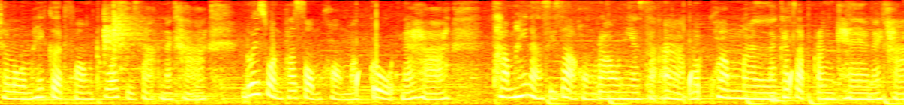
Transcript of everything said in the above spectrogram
ชโลมให้เกิดฟองทั่วศีรษะนะคะ ด้วยส่วนผสมของมะกรูดนะคะ ทำให้หนังศีรษะของเราเนี่ยสะอาดลดความมันและขจัดรังแคนะคะ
